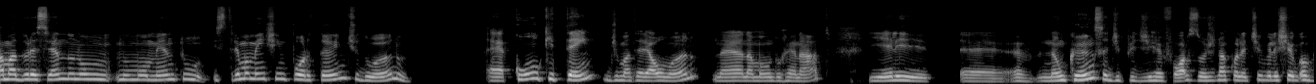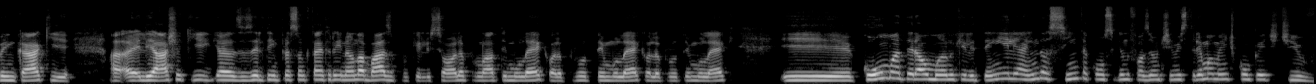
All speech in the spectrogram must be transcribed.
amadurecendo num, num momento extremamente importante do ano, é, com o que tem de material humano né, na mão do Renato, e ele é, não cansa de pedir reforços. Hoje na coletiva ele chegou a brincar que a, ele acha que, que, às vezes ele tem a impressão que está treinando a base, porque ele se olha para um lado tem moleque, olha para o outro tem moleque, olha para o outro tem moleque. E com o material humano que ele tem, ele ainda assim está conseguindo fazer um time extremamente competitivo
